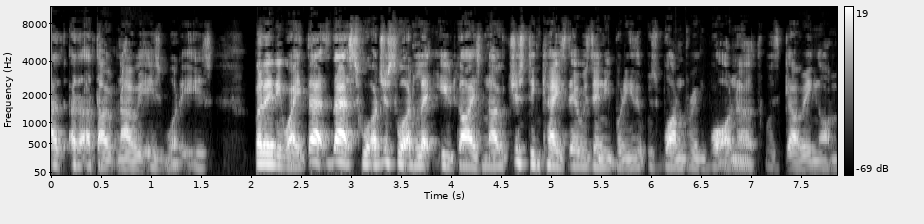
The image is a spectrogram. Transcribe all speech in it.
I, I, I don't know. It is what it is. But anyway, that's that's what I just wanted to let you guys know, just in case there was anybody that was wondering what on earth was going on.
